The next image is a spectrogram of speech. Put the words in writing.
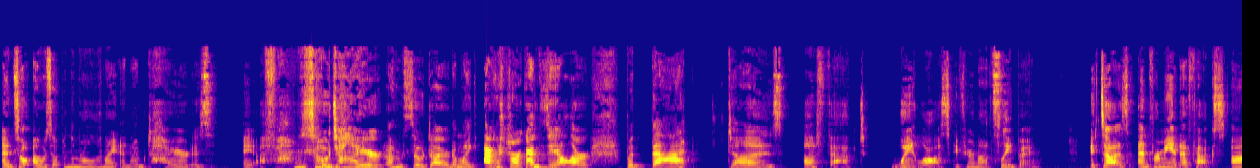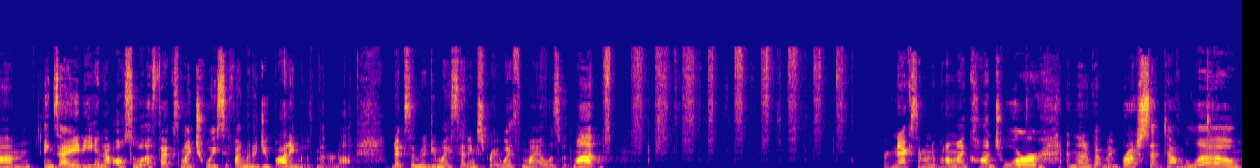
And so I was up in the middle of the night and I'm tired as AF. I'm so tired. I'm so tired. I'm like extra concealer. But that does affect weight loss if you're not sleeping. It does. And for me, it affects um, anxiety and it also affects my choice if I'm going to do body movement or not. Next, I'm going to do my setting spray with my Elizabeth Mott. Next, I'm to put on my contour and then I've got my brush set down below.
